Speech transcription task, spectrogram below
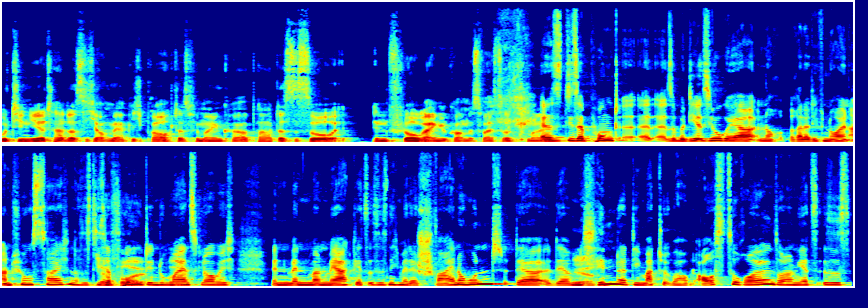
routinierter, dass ich auch merke, ich brauche das für meinen Körper, dass es so in Flow reingekommen ist. Weißt du, was ich meine? Das ist dieser Punkt, äh, also bei dir ist Yoga ja noch relativ neu in Anführungszeichen. Das ist dieser Ja, voll, Punkt, den du voll. meinst, glaube ich, wenn, wenn man merkt, jetzt ist es nicht mehr der Schweinehund, der, der mich Ja. hindert, die Matte überhaupt auszurollen, sondern jetzt ist es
